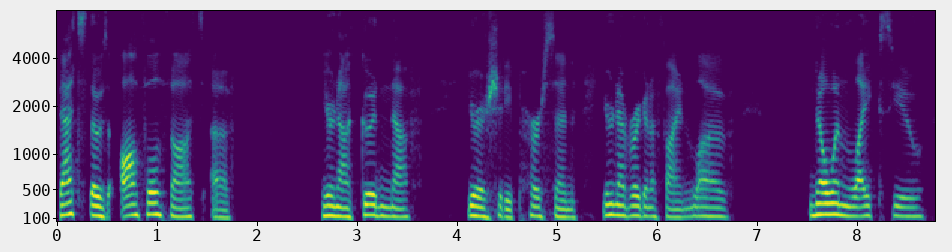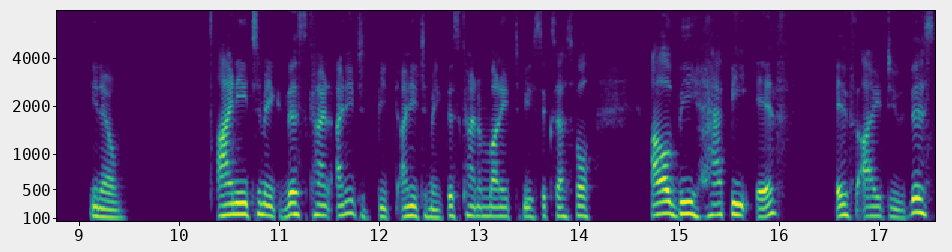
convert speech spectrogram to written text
That's those awful thoughts of you're not good enough you're a shitty person you're never going to find love no one likes you you know i need to make this kind i need to be i need to make this kind of money to be successful. I'll be happy if if i do this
